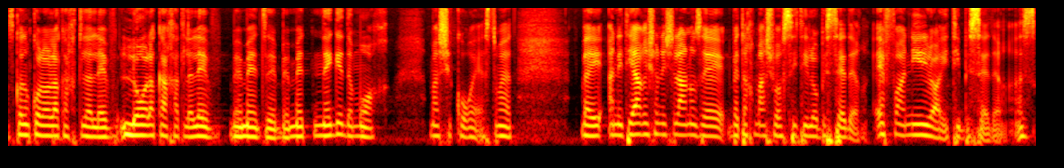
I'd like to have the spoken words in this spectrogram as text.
אז קודם כל לא לקחת ללב, לא לקחת ללב, באמת, זה באמת נגד המוח, מה שקורה. זאת אומרת, והנטייה הראשונית שלנו זה בטח משהו עשיתי לא בסדר. איפה אני לא הייתי בסדר? אז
